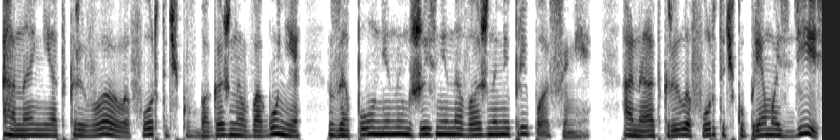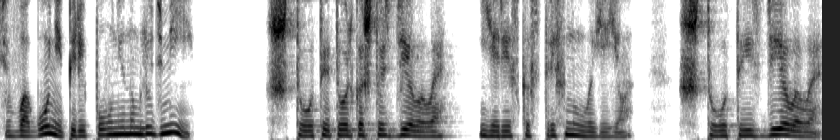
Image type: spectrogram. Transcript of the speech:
она не открывала форточку в багажном вагоне, заполненным жизненно важными припасами. Она открыла форточку прямо здесь, в вагоне, переполненном людьми». «Что ты только что сделала?» Я резко встряхнула ее. «Что ты сделала?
